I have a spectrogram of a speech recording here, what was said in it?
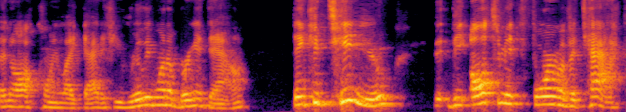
an altcoin like that if you really want to bring it down then continue the, the ultimate form of attack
